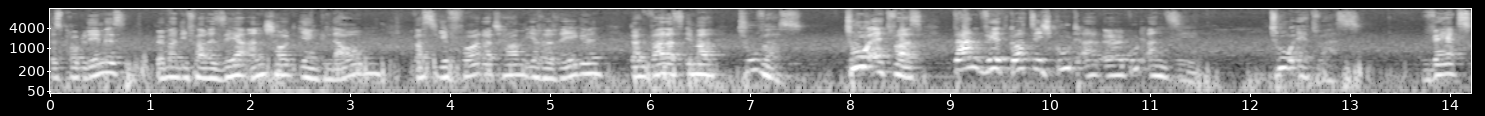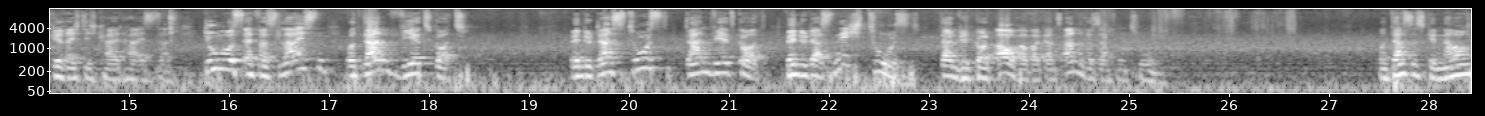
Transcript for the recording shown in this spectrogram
Das Problem ist, wenn man die Pharisäer anschaut, ihren Glauben, was sie gefordert haben, ihre Regeln, dann war das immer, tu was, tu etwas, dann wird Gott dich gut, äh, gut ansehen. Tu etwas. Werksgerechtigkeit heißt das. Du musst etwas leisten und dann wird Gott. Wenn du das tust, dann wird Gott. Wenn du das nicht tust, dann wird Gott auch, aber ganz andere Sachen tun. Und das ist genau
